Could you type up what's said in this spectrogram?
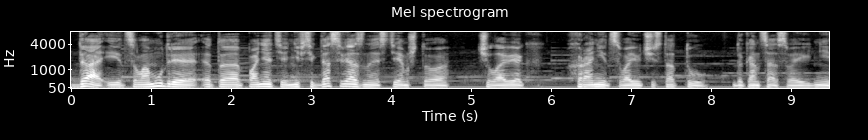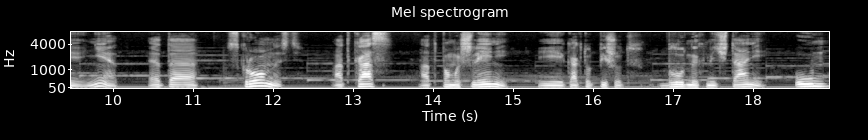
Да, и целомудрие — это понятие не всегда связанное с тем, что человек хранит свою чистоту до конца своих дней. Нет, это скромность, отказ от помышлений и, как тут пишут, блудных мечтаний, ум,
